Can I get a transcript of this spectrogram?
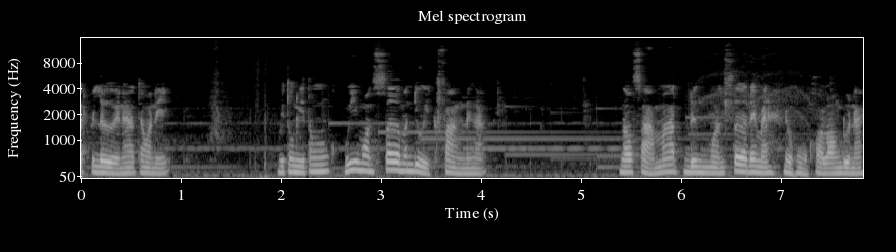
ดไปเลยนะฮะจังหวะนี้วิตรงนี้ต้องวิมอนสเตอร์มันอยู่อีกฝั่งหนึ่งอะเราสามารถดึงมอนสเตอร์ได้ไหมเดี๋ยวผมขอลองดูนะ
